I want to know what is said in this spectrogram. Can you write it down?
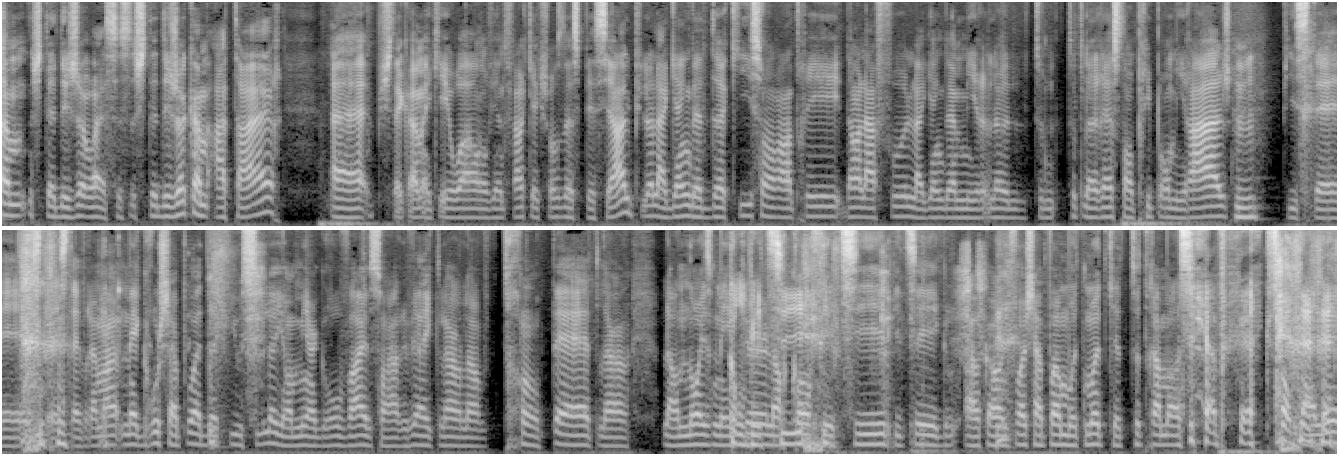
comme. J'étais déjà. Ouais, j'étais déjà comme à terre. Euh, puis j'étais comme, ok, wow, on vient de faire quelque chose de spécial. Puis là, la gang de Ducky sont rentrés dans la foule, la gang de Mir- le- tout, tout le reste ont pris pour Mirage. Mhm. Puis c'était vraiment. Mais gros chapeau à Ducky aussi. Là. Ils ont mis un gros vibe. Ils sont arrivés avec leur, leur trompette, leur, leur noisemaker, Confetti. leur confetti. Puis tu sais, encore une fois, chapeau à Moutmout qui a tout ramassé après avec son balai.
